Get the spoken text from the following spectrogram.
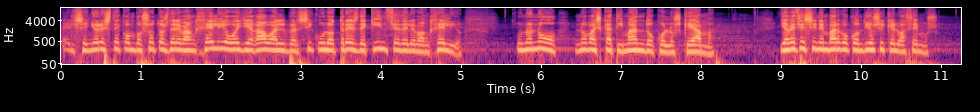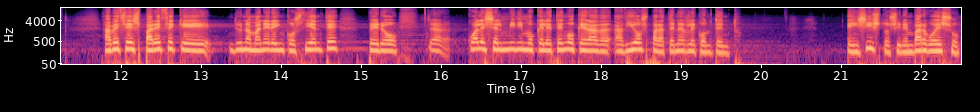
el Señor esté con vosotros del evangelio o he llegado al versículo 3 de 15 del evangelio uno no no va escatimando con los que ama y a veces, sin embargo, con Dios sí que lo hacemos. A veces parece que de una manera inconsciente, pero ¿cuál es el mínimo que le tengo que dar a Dios para tenerle contento? E insisto, sin embargo, eso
